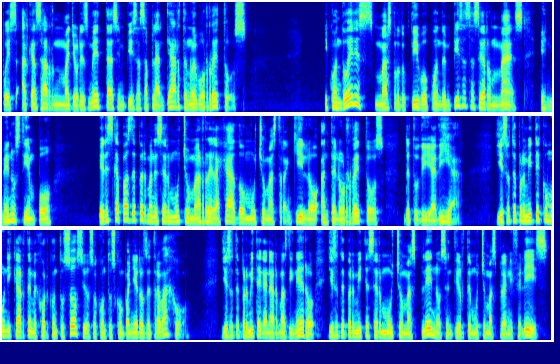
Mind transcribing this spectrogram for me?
pues alcanzar mayores metas, empiezas a plantearte nuevos retos. Y cuando eres más productivo, cuando empiezas a hacer más en menos tiempo, eres capaz de permanecer mucho más relajado, mucho más tranquilo ante los retos de tu día a día. Y eso te permite comunicarte mejor con tus socios o con tus compañeros de trabajo. Y eso te permite ganar más dinero. Y eso te permite ser mucho más pleno, sentirte mucho más pleno y feliz.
